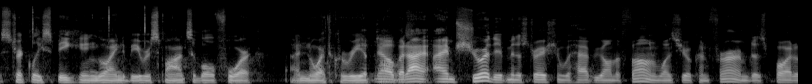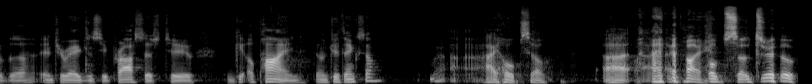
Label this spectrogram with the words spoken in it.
strictly speaking, going to be responsible for North Korea policy. No, but I, am sure the administration would have you on the phone once you're confirmed as part of the interagency process to opine. Don't you think so? I hope so. Uh, I, I, hope so too,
